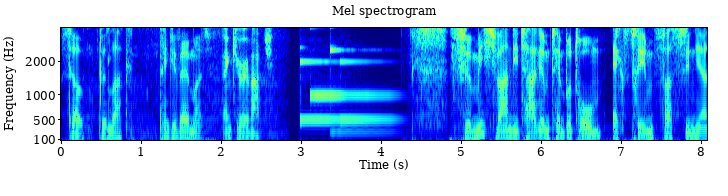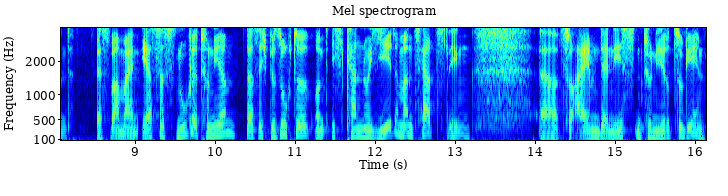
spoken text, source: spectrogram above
So, good luck. Thank you very much. Thank you very much. Für mich waren die Tage im Tempodrom extrem faszinierend. Es war mein erstes Snooker-Turnier, das ich besuchte und ich kann nur jedem ans Herz legen, äh, zu einem der nächsten Turniere zu gehen.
